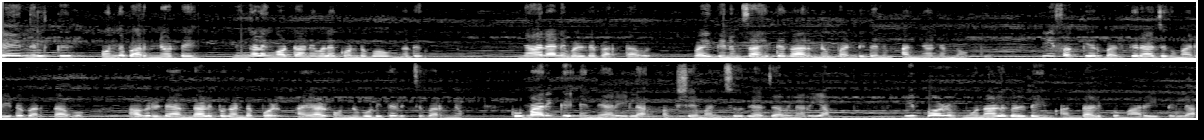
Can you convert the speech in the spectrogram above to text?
ഏയ് നിൽക്ക്. ഒന്ന് പറഞ്ഞോട്ടെ. നിങ്ങൾ എങ്ങോട്ടാണ് ഇവളെ കൊണ്ടുപോകുന്നത്? ഞാനാണ് ഇവളുടെ ഭർത്താവ്. വൈദ്യനും സാഹിത്യകാരനും പണ്ഡിതനും അന്യോന്യം നോക്കി. ഈ ഫക്കീർ ബൽക്ക് രാജകുമാരിയുടെ ഭർത്താവോ? അവരുടെ അന്താളിപ്പ് കണ്ടപ്പോൾ അയാൾ ഒന്നുകൂടി തെളിച്ചു പറഞ്ഞു കുമാരിക്ക് എന്നെ അറിയില്ല. പക്ഷേ മൻസൂർ രാജാവിനറിയാം. ഇപ്പോഴും മൂന്നാളുകളുടെയും അന്താളിപ്പ് മാറിയിട്ടില്ല.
